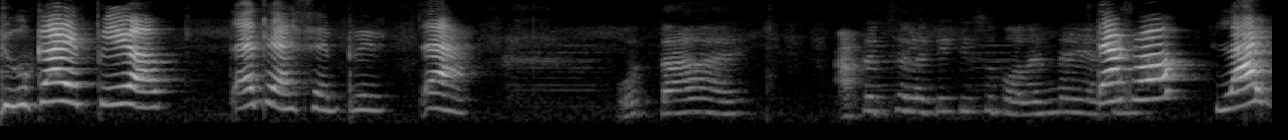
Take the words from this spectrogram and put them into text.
ঢুকাই পিয়া তাতে আছে ও তাই আপনার ছেলেকে কিছু বলেন নাই দেখো লাইট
